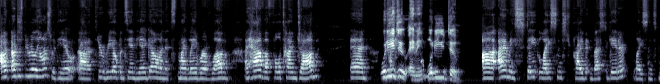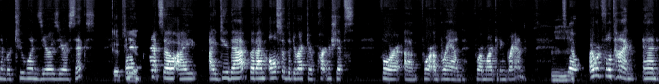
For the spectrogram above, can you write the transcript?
I'll, I'll just be really honest with you. Uh, through Reopen San Diego, and it's my labor of love. I have a full time job, and what do you I, do, Amy? What do you do? Uh, I am a state licensed private investigator, license number 21006. Good for and you. So I, I do that, but I'm also the director of partnerships for, um, for a brand, for a marketing brand. Mm-hmm. So I work full time and,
